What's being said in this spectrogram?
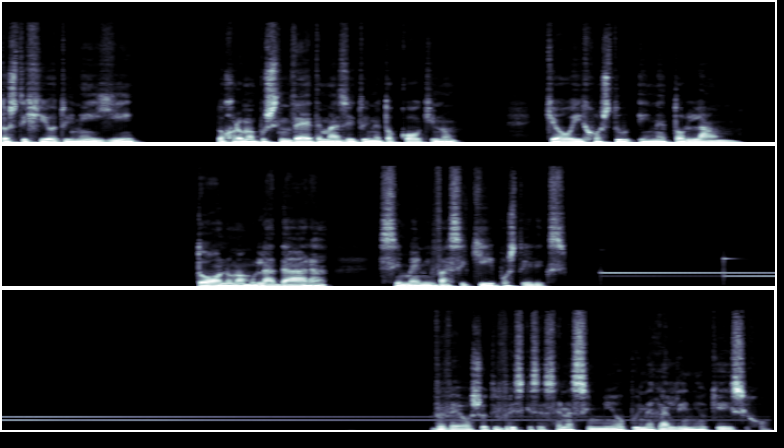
Το στοιχείο του είναι η γη, το χρώμα που συνδέεται μαζί του είναι το κόκκινο και ο ήχος του είναι το λάμ. Το όνομα Μουλαντάρα σημαίνει βασική υποστήριξη. Βεβαιώσου ότι βρίσκεσαι σε ένα σημείο που είναι γαλήνιο και ήσυχο.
